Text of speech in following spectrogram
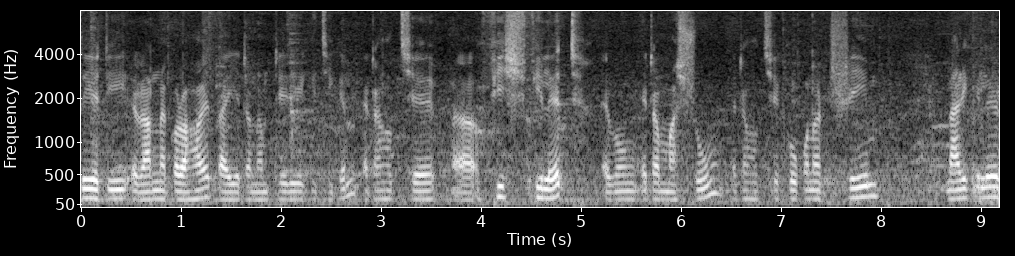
দিয়ে এটি রান্না করা হয়, তাই এটার নাম টেরিয়াকি চিকেন এটা হচ্ছে ফিশ ফিলেট এবং এটা মাশরুম এটা হচ্ছে কোকোনাট শ্রিম নারিকেলের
